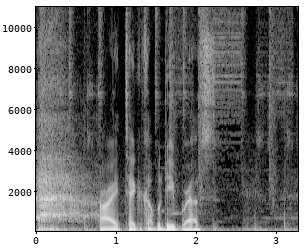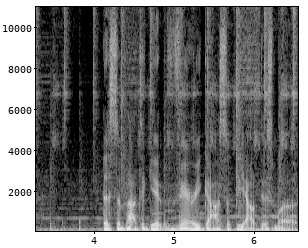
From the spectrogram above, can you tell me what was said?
All right, take a couple deep breaths. It's about to get very gossipy out this mug.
